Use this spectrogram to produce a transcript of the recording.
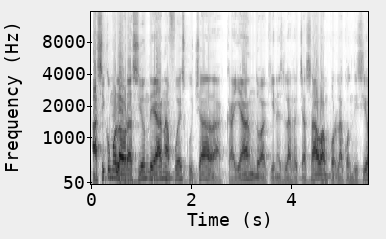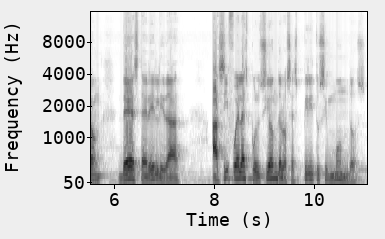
Así como la oración de Ana fue escuchada, callando a quienes la rechazaban por la condición de esterilidad, así fue la expulsión de los espíritus inmundos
